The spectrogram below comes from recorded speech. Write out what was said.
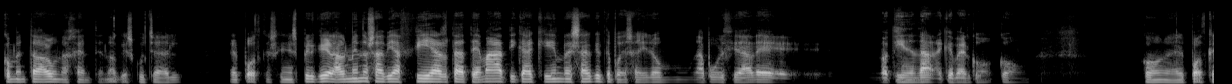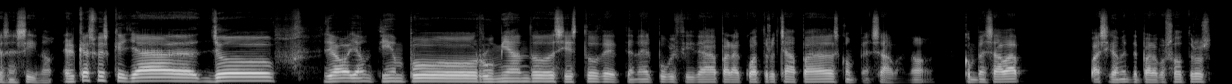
comentado alguna gente, ¿no? Que escucha el, el podcast en Spreaker, al menos había cierta temática aquí en Resal que te puede salir una publicidad de... no tiene nada que ver con, con, con el podcast en sí, ¿no? El caso es que ya yo llevaba ya un tiempo rumiando si esto de tener publicidad para cuatro chapas compensaba, ¿no? Compensaba básicamente para vosotros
